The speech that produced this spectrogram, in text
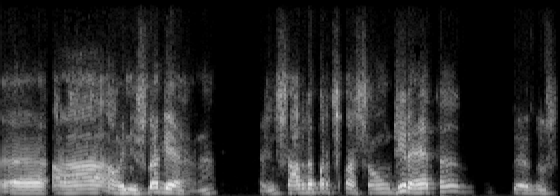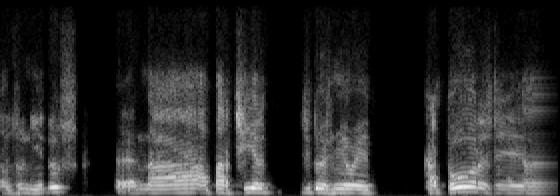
eh, a, ao início da guerra, né? A gente sabe da participação direta dos Estados Unidos eh, na, a partir de 2014, a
